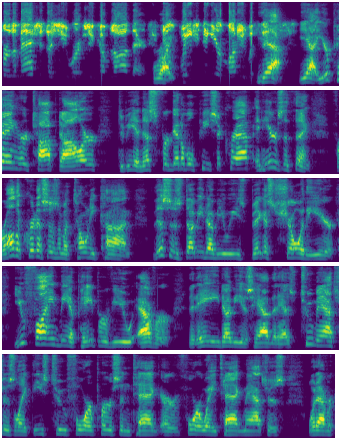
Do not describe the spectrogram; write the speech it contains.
for the matches that she works. She comes on there. Right. You're wasting your money with Yeah, this. yeah, you're paying her top dollar to be in this forgettable piece of crap. And here's the thing for all the criticism of Tony Khan, this is WWE's biggest show of the year. You find me a pay per view ever that AEW has had that has two matches like these two four person tag or four way tag matches. Whatever.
